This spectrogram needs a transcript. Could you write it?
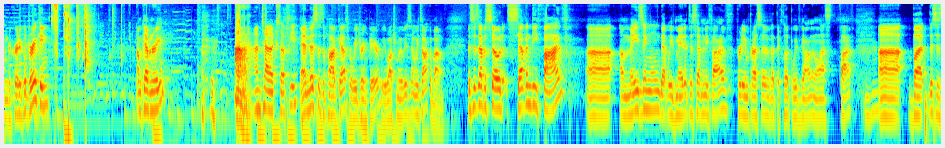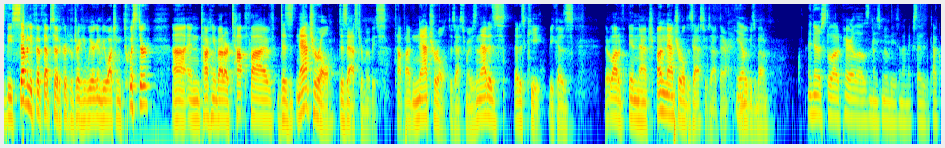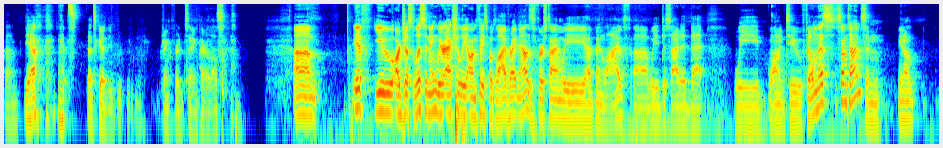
Welcome to Critical Drinking. I'm Kevin Regan, I'm Tyler Kosupski. and this is the podcast where we drink beer, we watch movies, and we talk about them. This is episode 75. Uh, amazing that we've made it to 75. Pretty impressive at the clip we've gone in the last 5 Uh, but this is the 75th episode of Critical Drinking. We are going to be watching Twister uh, and talking about our top five dis- natural disaster movies. Top five natural disaster movies, and that is that is key because there are a lot of innat- unnatural disasters out there. Yep. Movies about them. I noticed a lot of parallels in these movies, and I'm excited to talk about them. Yeah, that's that's good. Drink for saying parallels. Um, if you are just listening, we are actually on Facebook Live right now. This is the first time we have been live. Uh, we decided that we wanted to film this sometimes, and you know,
